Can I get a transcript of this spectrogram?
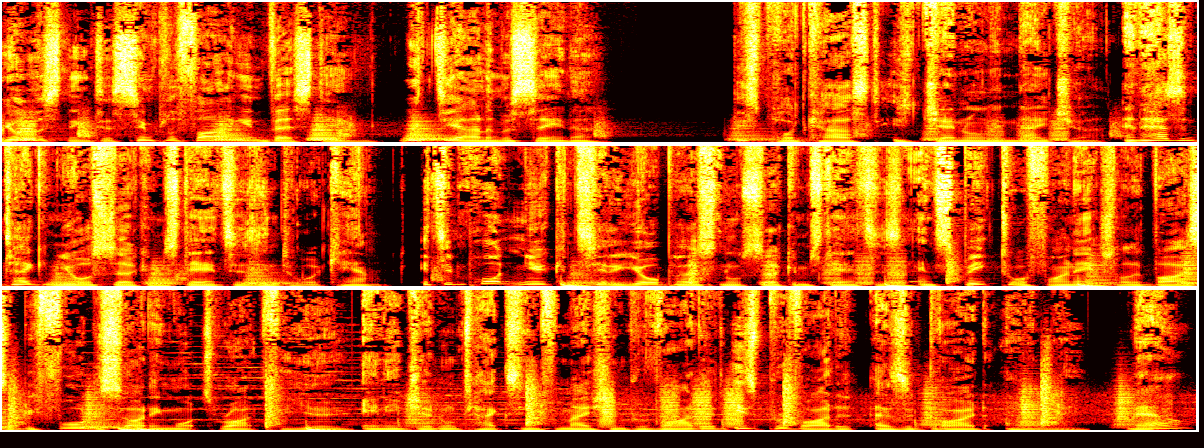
You're listening to Simplifying Investing with Diana Mousina. This podcast is general in nature and hasn't taken your circumstances into account. It's important you consider your personal circumstances and speak to a financial advisor before deciding what's right for you. Any general tax information provided is provided as a guide only. Now,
